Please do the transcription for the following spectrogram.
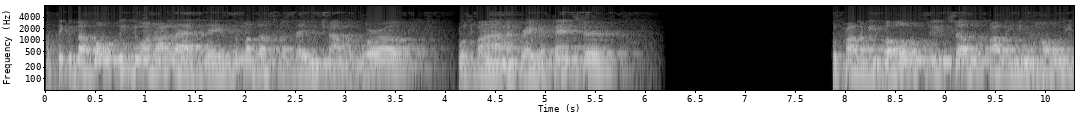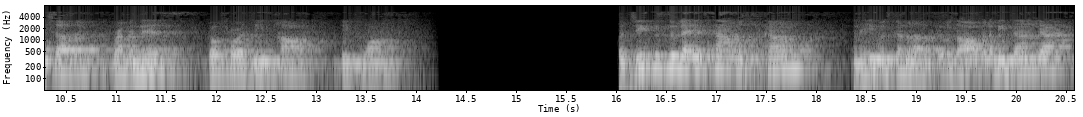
I think about what would we do on our last day. Some of us would say we travel the world. We'll find a great adventure. We'll probably be bold to each other. We'll probably even hold each other, reminisce, go for a deep talk, deep walk. But Jesus knew that his time was to come, and he was gonna. It was all gonna be done, guys.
